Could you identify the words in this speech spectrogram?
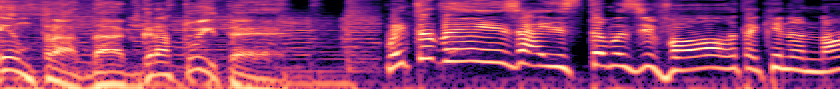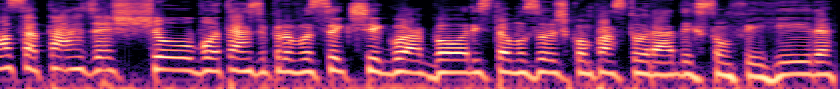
Entrada gratuita. Muito bem, já estamos de volta aqui no Nossa Tarde é Show. Boa tarde para você que chegou agora. Estamos hoje com o pastor Aderson Ferreira,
